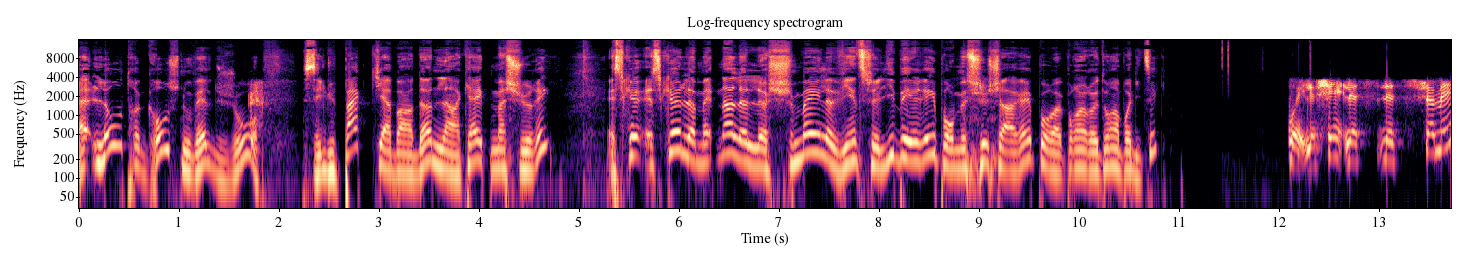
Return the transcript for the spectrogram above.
Euh, L'autre grosse nouvelle du jour, c'est l'UPAC qui abandonne l'enquête mâchurée. Est-ce que est-ce que là, maintenant le chemin vient de se libérer pour M. Charret pour, euh, pour un retour en politique? Oui, le, chien, le, chemin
